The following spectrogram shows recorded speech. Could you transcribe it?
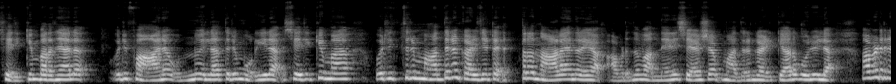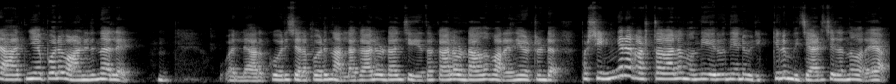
ശരിക്കും പറഞ്ഞാൽ ഒരു ഫാന ഒന്നുമില്ലാത്തൊരു മുറിയില്ല ശരിക്കും ഒരു ഇത്തിരി മധുരം കഴിഞ്ഞിട്ട് എത്ര നാളായെന്നറിയാം. അവിടുന്ന് വന്നതിന് ശേഷം മധുരം കഴിക്കാറ് പോലുമില്ല. അവിടെ രാജ്ഞിയെ പോലെ വാണിരുന്നല്ലേ എല്ലാവർക്കും ഒരു ചിലപ്പോൾ ഒരു നല്ല കാലം ഉണ്ടാകും ചീത്തക്കാലം ഉണ്ടാകും എന്ന് പറഞ്ഞു കേട്ടിട്ടുണ്ട്. പക്ഷെ ഇങ്ങനെ കഷ്ടകാലം വന്നു തരുമെന്ന് ഞാൻ ഒരിക്കലും വിചാരിച്ചില്ലെന്ന് പറയാം.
